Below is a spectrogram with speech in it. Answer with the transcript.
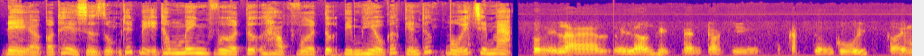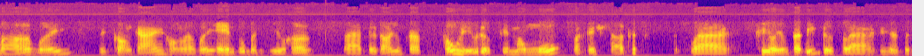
để ờ, có thể sử dụng thiết bị thông minh vừa tự học vừa tự tìm hiểu các kiến thức bổ ích trên mạng? Tôi nghĩ là người lớn thì nên trò chuyện một cách gần gũi, cởi mở với với con cái hoặc là với em của mình nhiều hơn. Và từ đó chúng ta thấu hiểu được cái mong muốn và cái sở thích. Và khi mà chúng ta biết được là cái sở thích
